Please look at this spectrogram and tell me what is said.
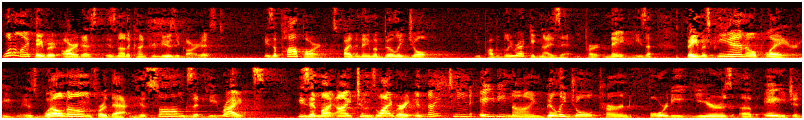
One of my favorite artists is not a country music artist. He's a pop artist by the name of Billy Joel. You probably recognize that name. He's a famous piano player. He is well known for that and his songs that he writes. He's in my iTunes library. In 1989, Billy Joel turned 40 years of age. And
